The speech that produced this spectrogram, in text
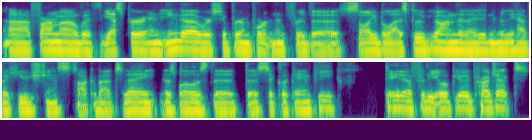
uh, Pharma with Jesper and Inga were super important for the solubilized glucagon that I didn't really have a huge chance to talk about today, as well as the, the cyclic AMP data for the opioid project.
